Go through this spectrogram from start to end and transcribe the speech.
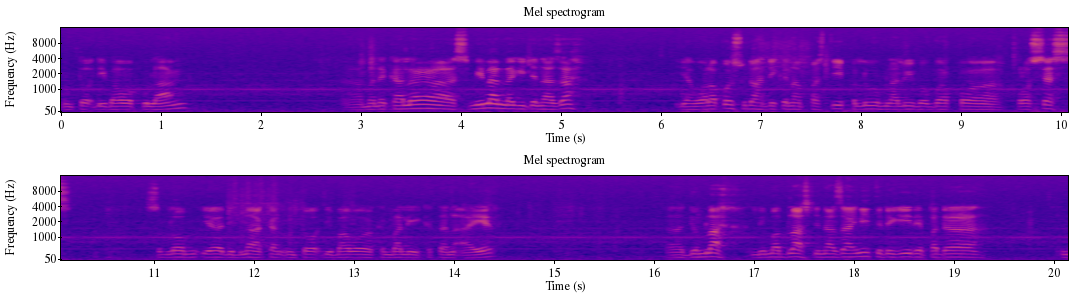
untuk dibawa pulang. Uh, manakala sembilan lagi jenazah yang walaupun sudah dikenal pasti perlu melalui beberapa proses sebelum ia dibenarkan untuk dibawa kembali ke tanah air. Uh, jumlah 15 jenazah ini terdiri daripada 6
